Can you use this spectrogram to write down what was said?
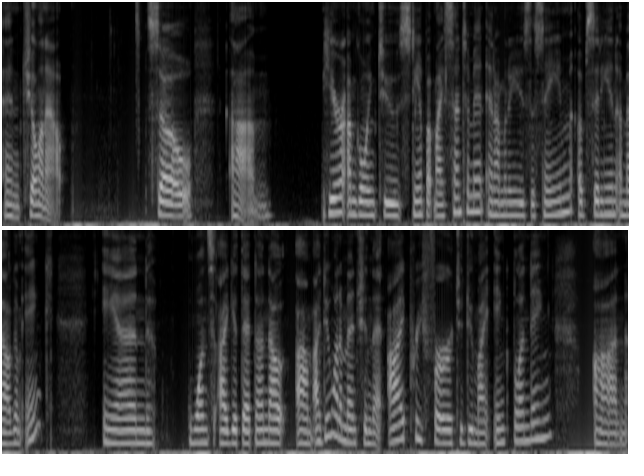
and chilling out. So um, here I'm going to stamp up my sentiment, and I'm going to use the same Obsidian amalgam ink. And once I get that done, now um, I do want to mention that I prefer to do my ink blending on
